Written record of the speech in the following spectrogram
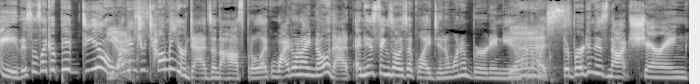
me? This is like a big deal. Why didn't you tell me your dad's in the hospital? Like, why don't I know that? And his thing's always like, well, I didn't want to burden you. And I'm like, Yes. the burden is not sharing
